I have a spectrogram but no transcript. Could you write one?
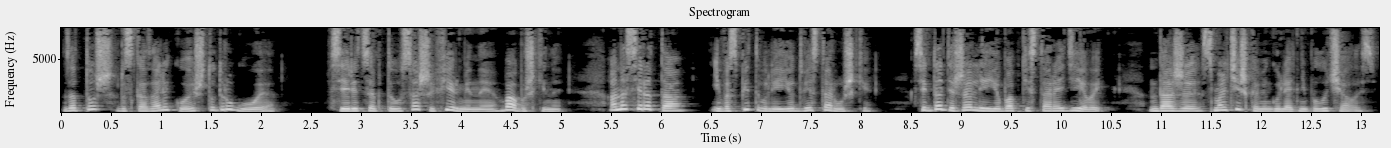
Зато ж рассказали кое-что другое. Все рецепты у Саши фирменные, бабушкины. Она сирота, и воспитывали ее две старушки. Всегда держали ее бабки старой девой. Даже с мальчишками гулять не получалось.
